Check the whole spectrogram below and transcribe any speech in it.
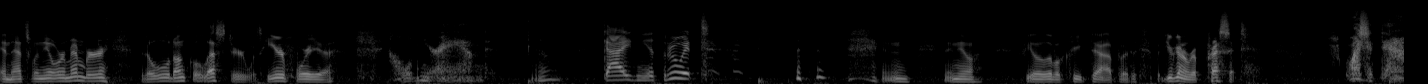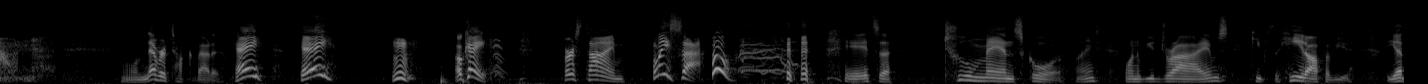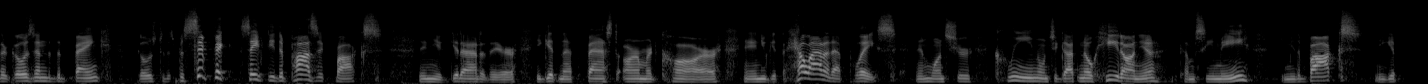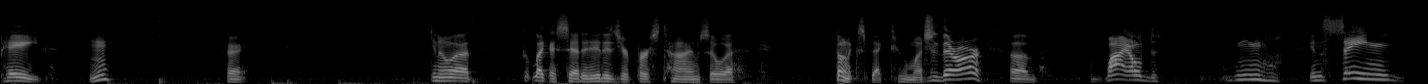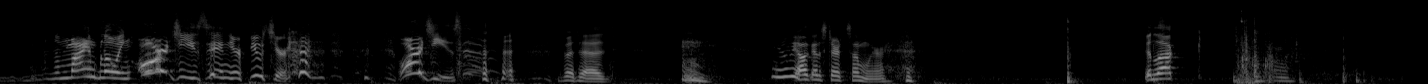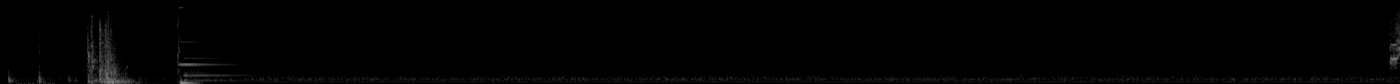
And that's when you'll remember that old Uncle Lester was here for you, holding your hand, you know, guiding you through it. and then you'll feel a little creeped out, but, but you're going to repress it, squash it down, and we'll never talk about it, okay? Okay? Hmm. Okay. First time, Felisa! Woo! it's a two man score, right? One of you drives, keeps the heat off of you. The other goes into the bank, goes to the specific safety deposit box. Then you get out of there, you get in that fast armored car, and you get the hell out of that place. Then once you're clean, once you got no heat on you, you come see me, give me the box, and you get paid. Hmm? Okay. You know, uh, like I said, it is your first time, so uh, don't expect too much. There are um, wild, mm, insane, mind blowing orgies in your future. orgies! but, uh, you know, we all gotta start somewhere. Good luck!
